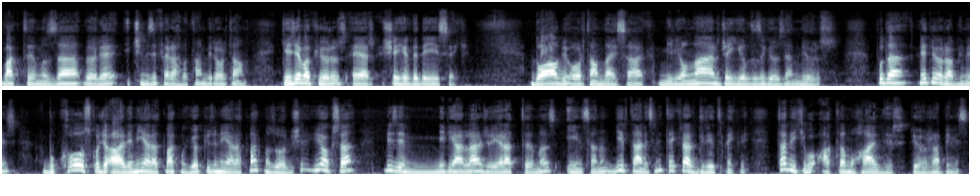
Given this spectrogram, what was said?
Baktığımızda böyle içimizi ferahlatan bir ortam. Gece bakıyoruz eğer şehirde değilsek, doğal bir ortamdaysak milyonlarca yıldızı gözlemliyoruz. Bu da ne diyor Rabbimiz? bu koskoca alemi yaratmak mı, gökyüzünü yaratmak mı zor bir şey? Yoksa bizim milyarlarca yarattığımız insanın bir tanesini tekrar diriltmek mi? Tabii ki bu akla muhaldir diyor Rabbimiz.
